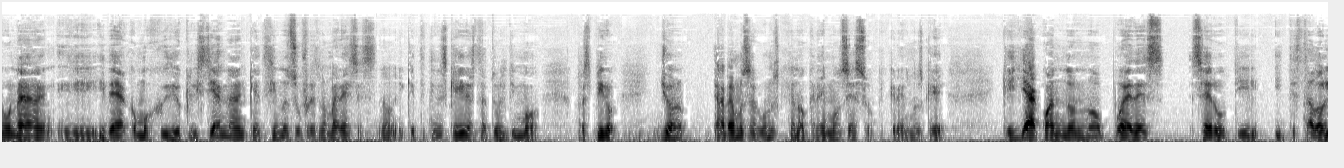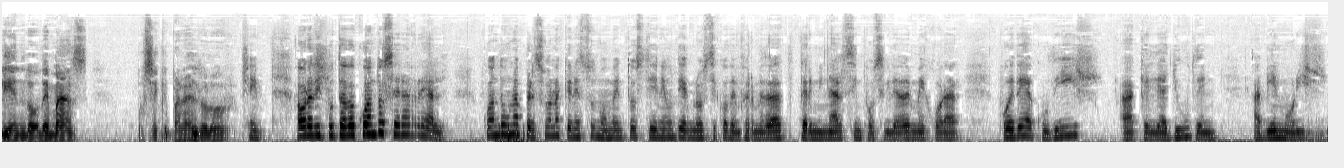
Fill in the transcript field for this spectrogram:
una eh, idea como judio-cristiana en que si no sufres no mereces, ¿no? Y que te tienes que ir hasta tu último respiro. Yo, habemos algunos que no creemos eso, que creemos que que ya cuando no puedes ser útil y te está doliendo de más, pues hay que parar el dolor. Sí. Ahora, diputado, ¿cuándo será real? ¿Cuándo una persona que en estos momentos tiene un diagnóstico de enfermedad terminal sin posibilidad de mejorar puede acudir a que le ayuden a bien morir?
